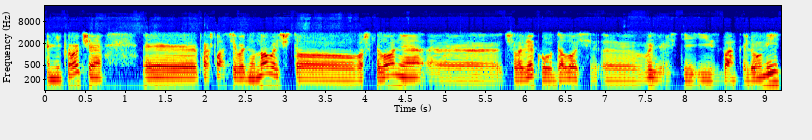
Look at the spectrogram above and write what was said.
а не прочее. Э, прошла сегодня новость, что в Ашкелоне э, человеку удалось э, выгрести из банка Люми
